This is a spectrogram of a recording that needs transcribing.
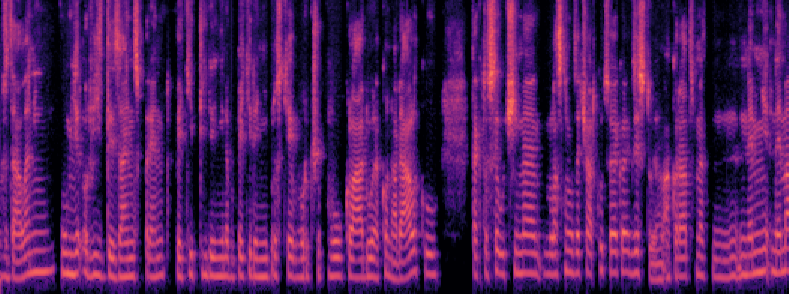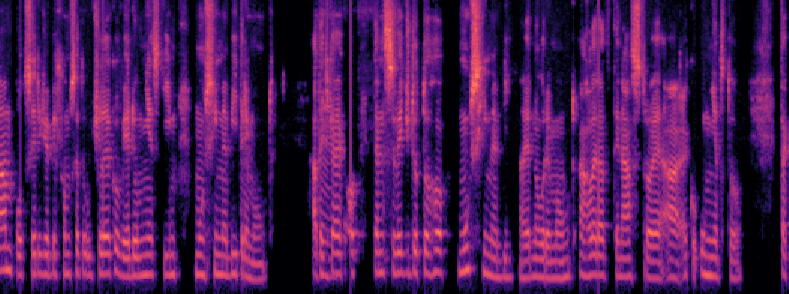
vzdálený, umět odvízt design sprint, pětitýdenní nebo pětidenní prostě workshopovou kládu jako na dálku, tak to se učíme vlastně od začátku, co jako existuje. Akorát jsme, nemě, nemám pocit, že bychom se to učili jako vědomě s tím, musíme být remote. A teďka hmm. jako ten switch do toho musíme být na jednou remote a hledat ty nástroje a jako umět to, tak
